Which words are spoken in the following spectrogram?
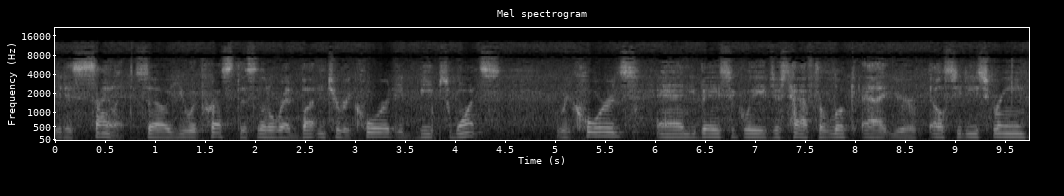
It is silent. So you would press this little red button to record. It beeps once, records, and you basically just have to look at your LCD screen,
